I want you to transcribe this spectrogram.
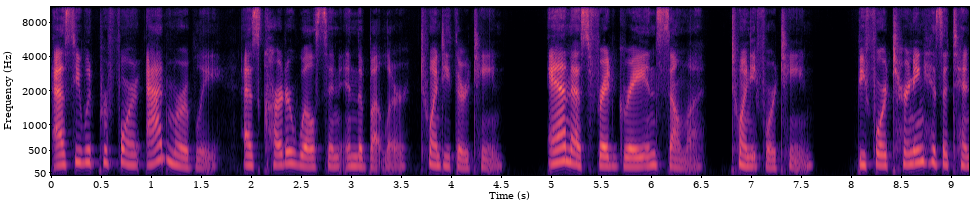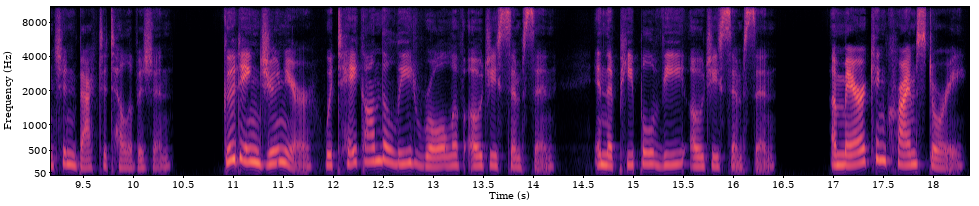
as he would perform admirably as Carter Wilson in The Butler, 2013, and as Fred Gray in Selma, 2014, before turning his attention back to television. Gooding Jr. would take on the lead role of O.J. Simpson in The People v. O.J. Simpson, American Crime Story,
